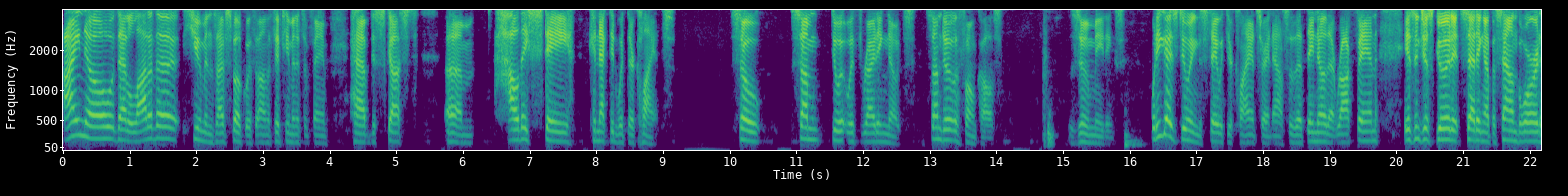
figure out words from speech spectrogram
I know that a lot of the humans I've spoke with on the 15 minutes of fame have discussed um, how they stay connected with their clients. So some do it with writing notes, some do it with phone calls, Zoom meetings. What are you guys doing to stay with your clients right now so that they know that Rokfan isn't just good at setting up a soundboard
